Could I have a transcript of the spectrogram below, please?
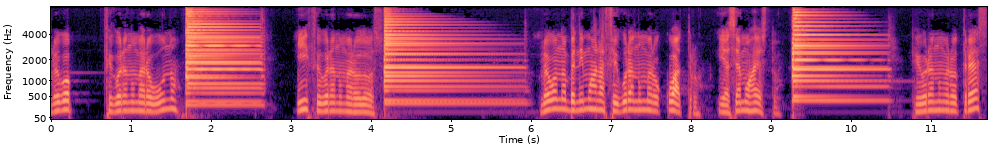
Luego figura número 1 y figura número 2. Luego nos venimos a la figura número 4 y hacemos esto. Figura número 3,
